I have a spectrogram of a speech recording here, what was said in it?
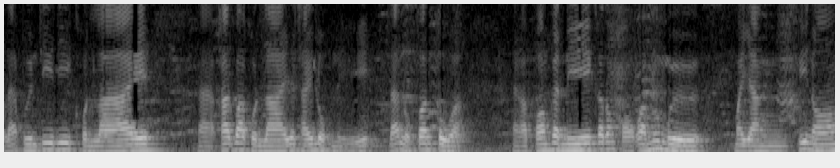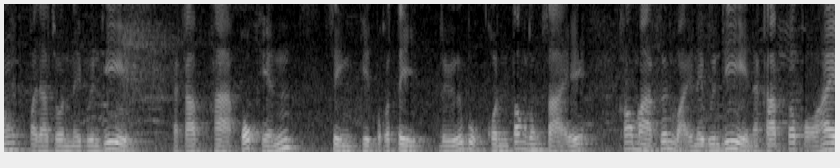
และพื้นที่ที่คนร้ายคาดว่าคนร้ายจะใช้หลบหนีและหลบซ่อนตัวนะครับพร้อมกันนี้ก็ต้องขอความร่วมมือมายังพี่น้องประชาชนในพื้นที่นะครับหากพบเห็น สิ่งผิดปกติ หรือบุคคลต้องสงสัยเข้ามาเคลื่อนไหวในพื้นที่นะครับ ก็ขอให้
